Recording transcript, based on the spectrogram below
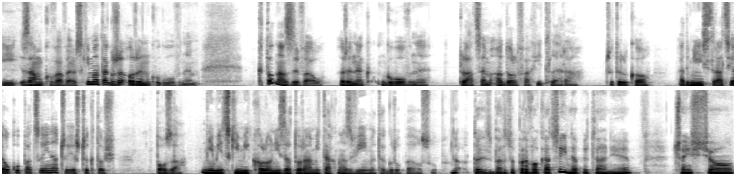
i zamku wawelskim, a także o rynku głównym. Kto nazywał rynek główny placem Adolfa Hitlera? Czy tylko administracja okupacyjna, czy jeszcze ktoś poza niemieckimi kolonizatorami, tak nazwijmy tę grupę osób? No, to jest bardzo prowokacyjne pytanie. Częścią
